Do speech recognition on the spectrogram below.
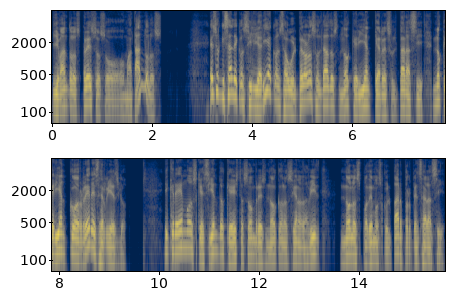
llevándolos presos o, o matándolos. Eso quizá le conciliaría con Saúl, pero los soldados no querían que resultara así, no querían correr ese riesgo. Y creemos que siendo que estos hombres no conocían a David, no los podemos culpar por pensar así.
